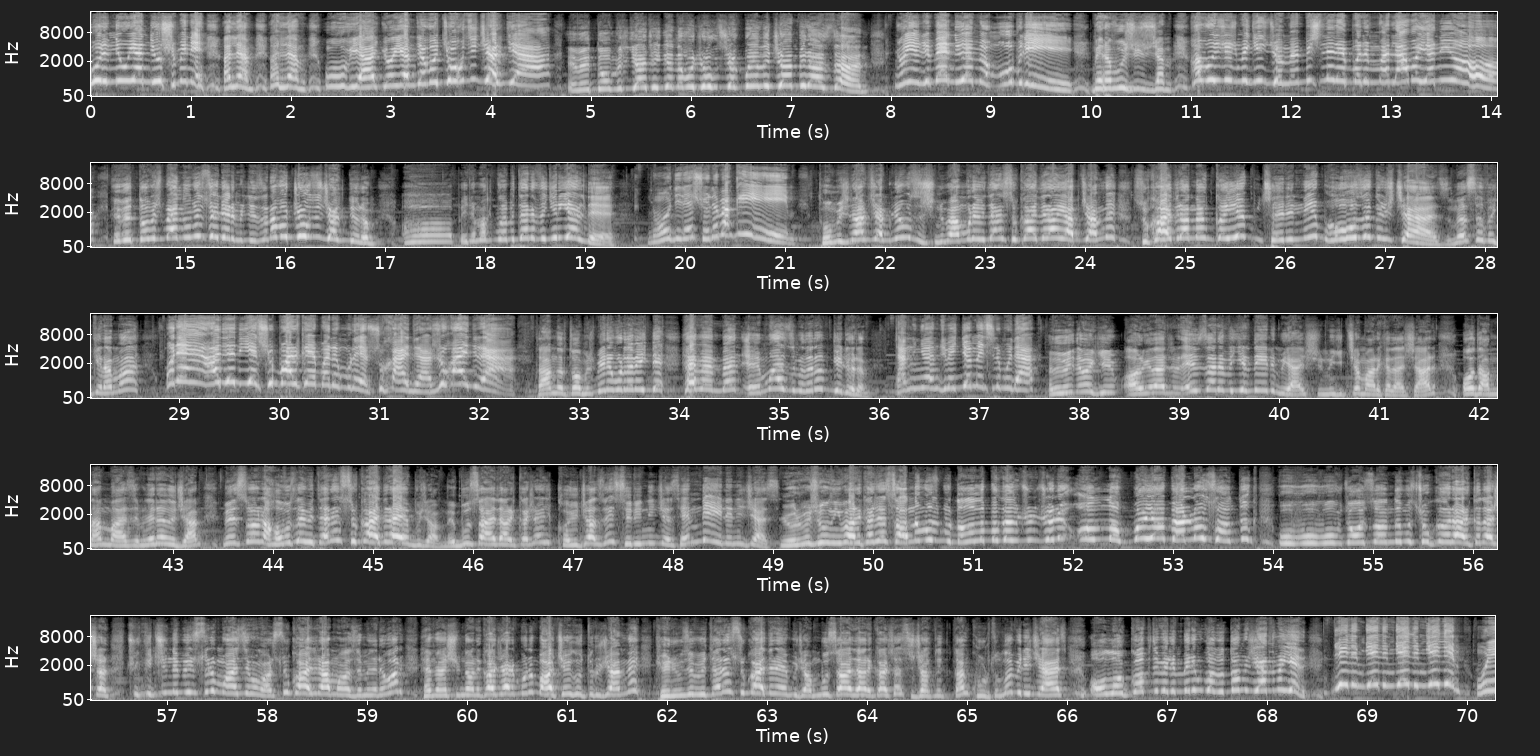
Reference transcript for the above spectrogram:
Oğlum ne uyandırıyorsun beni? Allah'ım Allah'ım. Uf ya Göğem hava çok sıcak ya. Evet tombiş gerçekten hava çok sıcak bayılacağım birazdan. Göğem ben duyamıyorum. Ubri. Ben havuz yüzeceğim. Havuz yüzmek istiyorum. Ben bir şeyler yaparım. Valla hava yanıyor. Evet Tombiş ben de onu söylüyorum işte sana hava çok sıcak diyorum. Aa benim aklıma bir tane fikir geldi. Ne oldu lan söyle bakayım. Tomuş ne yapacağım biliyor musun? Şimdi ben buraya bir tane su kaydıran yapacağım ve su kaydırandan kayıp serinleyip havuza düşeceğiz. Nasıl fikir ama? Bu ne? Hadi hadi gel şu parka yapalım buraya. Su kaydıra su kaydıra. Tamamdır Tomuş beni burada bekle. Hemen ben e, malzemeleri alıp geliyorum. Tamam Göğemci bekliyorum ben seni burada. Hadi bekle bakayım. Arkadaşlar efsane fikir değil mi ya? Şimdi gideceğim arkadaşlar. Odamdan malzemeleri alacağım. Ve sonra havuza bir tane su kaydıra yapacağım. Ve bu sayede arkadaşlar kayacağız ve serinleyeceğiz. Hem de eğleneceğiz. Görmüş olduğunuz gibi arkadaşlar sandığımız burada. Alalım bakalım şunu şöyle. Allah bayağı berlan sandık. Of of of daha sandığımız çok ağır arkadaşlar. Çünkü içinde bir sürü malzeme var. Su kaydıra malzemeleri var. Hemen şimdi arkadaşlar bunu bahçeye götüreceğim ve kendimize bir tane su kaydıra yapacağım. Bu sayede arkadaşlar sıcaklıktan kurtulabileceğiz. Allah koptu benim benim koptu. Tomuş yardıma gel. Geldim geldim geldim geldim. Uy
